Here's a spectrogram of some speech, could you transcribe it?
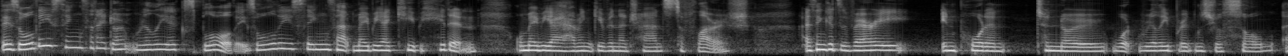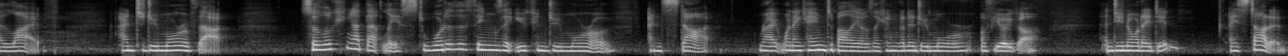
there's all these things that I don't really explore. There's all these things that maybe I keep hidden or maybe I haven't given a chance to flourish. I think it's very important to know what really brings your soul alive and to do more of that. So, looking at that list, what are the things that you can do more of and start? Right? When I came to Bali, I was like, I'm going to do more of yoga. And do you know what I did? I started.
